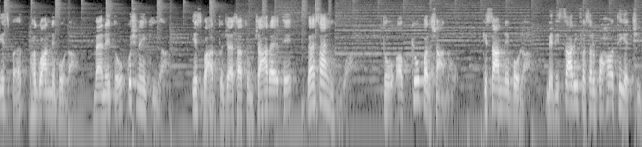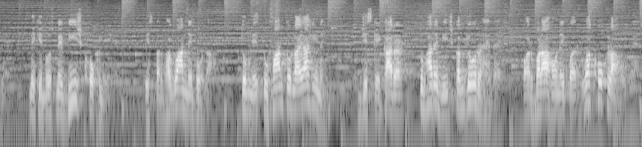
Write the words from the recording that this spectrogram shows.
इस पर भगवान ने बोला, मैंने तो कुछ नहीं किया। इस बार तो जैसा तुम चाह रहे थे, वैसा ही हुआ। तो अब क्यों परेशान हो? किसान ने बोला, मेरी सारी फ़सल बहुत ही अच्छी है, लेकिन उसमें बीज खोखले हैं। इस पर भगवान ने बोला, तुमने तूफ़ान तो लाया ही नहीं जिसके कारण तुम्हारे बीज कमज़ोर रह गए और बड़ा होने पर वह खोखला हो गए।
